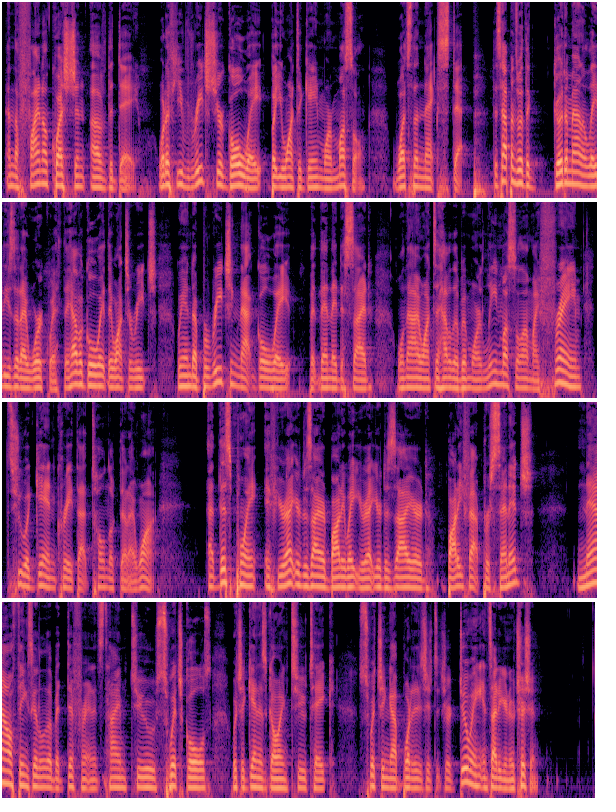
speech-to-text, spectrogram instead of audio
And the final question of the day What if you've reached your goal weight, but you want to gain more muscle? What's the next step? This happens with a good amount of ladies that I work with. They have a goal weight they want to reach. We end up reaching that goal weight but then they decide, well, now I want to have a little bit more lean muscle on my frame to again create that tone look that I want. At this point, if you're at your desired body weight, you're at your desired body fat percentage, now things get a little bit different and it's time to switch goals, which again is going to take switching up what it is that you're doing inside of your nutrition.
